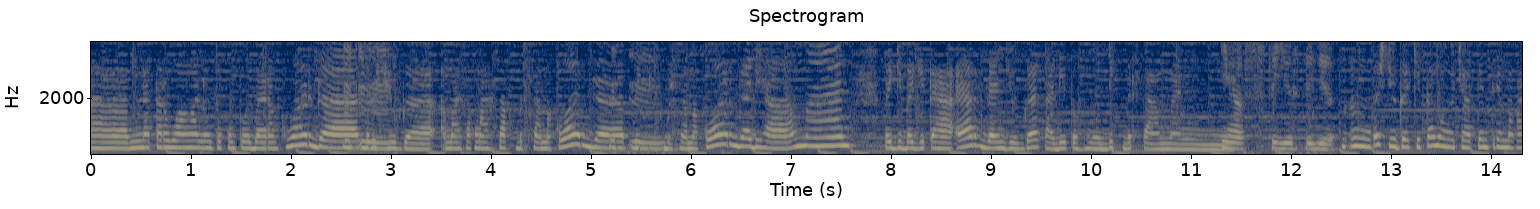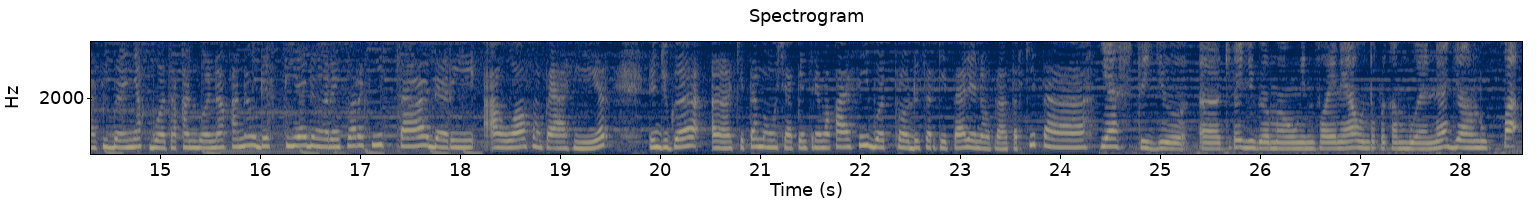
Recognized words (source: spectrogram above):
uh, menata ruangan untuk kumpul bareng keluarga, Mm-mm. terus juga masak-masak bersama keluarga, Mm-mm. piknik bersama keluarga di halaman, bagi-bagi THR dan juga tadi tuh mudik bersama nih. ya setuju setuju. Mm, terus juga kita mengucapin terima kasih banyak buat rekan Buana karena udah setia dengerin suara kita dari awal sampai akhir dan juga uh, kita mengucapin terima kasih buat produser kita dan operator kita. Ya setuju. Eh, kita juga mau infoin ya untuk rekan buana jangan lupa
